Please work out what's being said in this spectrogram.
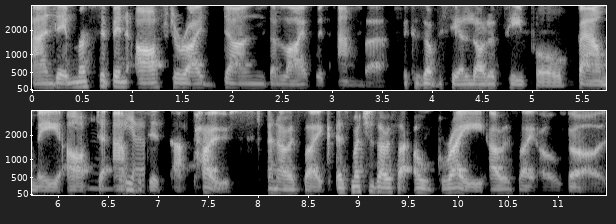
and it must have been after I'd done the live with Amber because obviously a lot of people found me after Mm, Amber Yeah. did that post, and I was like, as much as I was like, oh great, I was like, oh god,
